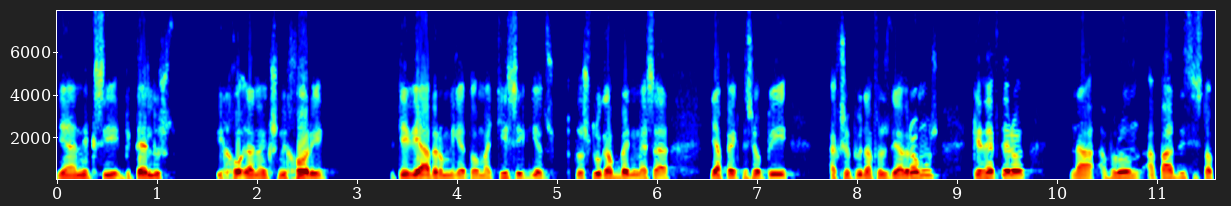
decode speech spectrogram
για να ανοίξει επιτέλους να ανοίξουν οι χώροι και οι διάδρομοι για το Μακίσικ, για το Σλούκα που μπαίνει μέσα, για παίκτες οι οποίοι αξιοποιούν αυτούς τους διαδρόμους. Και δεύτερο, να βρουν απάντηση στο,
